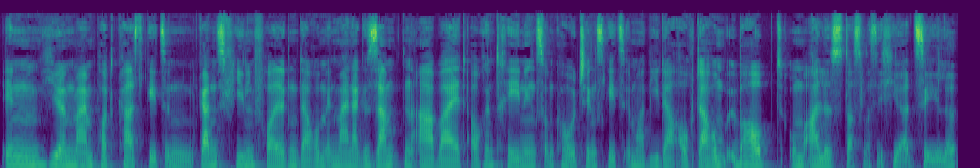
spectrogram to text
in, hier in meinem Podcast geht es in ganz vielen Folgen darum, in meiner gesamten Arbeit, auch in Trainings und Coachings geht es immer wieder auch darum, überhaupt um alles, das, was ich hier erzähle.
